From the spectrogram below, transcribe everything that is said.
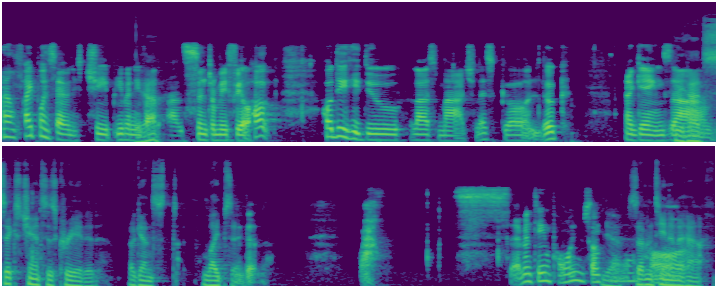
well, five point seven is cheap, even if Yeah. at, at central midfield. How how did he do last match? Let's go look against. He um, had six chances created against Leipzig. the- wow, seventeen points, something. Yeah, like that? 17 and a Oh, half.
